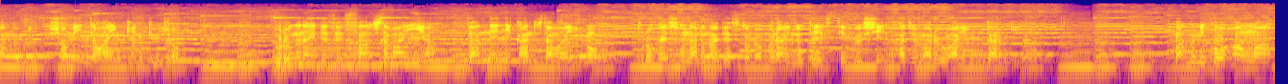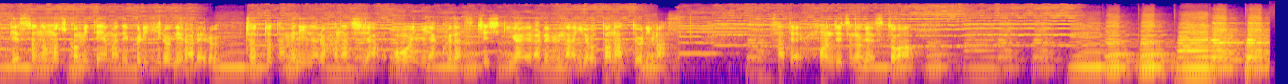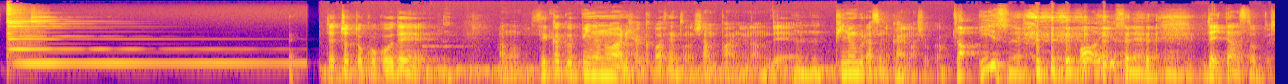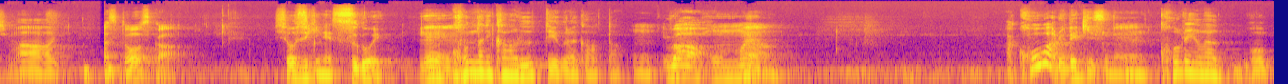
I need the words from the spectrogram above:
番組「庶民のワイン研究所」ブログ内で絶賛したワインや残念に感じたワインをプロフェッショナルなゲストがブラインドテイスティングし始まるワイン談義番組後半はゲストの持ち込みテーマで繰り広げられるちょっとためになる話や大いに役立つ知識が得られる内容となっておりますさて本日のゲストはじゃあちょっとここであのせっかくピノノワール100%のシャンパーニュなんで、うんうん。ピノグラスに変えましょうか。あいいですね。あいいですね、うん。じゃあ一旦ストップします。どうですか？正直ねすごい。ねえ。こんなに変わるっていうぐらい変わった。うん、うわほんまや。んあこうあるべきですね、これは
